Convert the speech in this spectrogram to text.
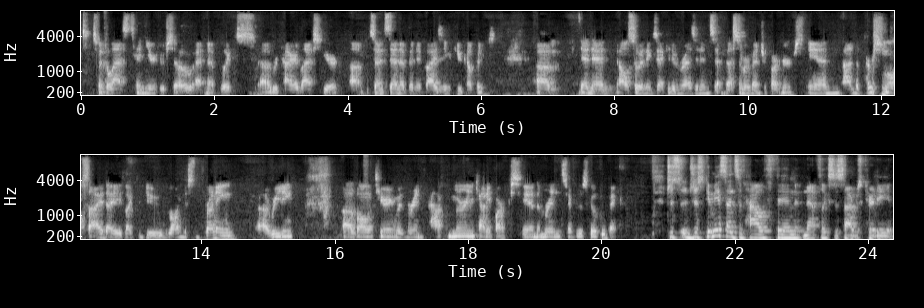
spent the last 10 years or so at Netflix, retired last year. Um, since then, I've been advising a few companies. Um, and then also an executive in residence at Bessemer Venture Partners. And on the personal side, I like to do long distance running, uh, reading, uh, volunteering with Marin, Marin County Parks and the Marin San Francisco Food Bank. Just, just give me a sense of how thin Netflix's cybersecurity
